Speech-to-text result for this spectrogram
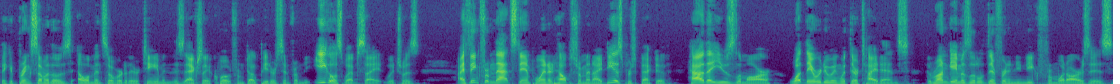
they could bring some of those elements over to their team. And this is actually a quote from Doug Pederson from the Eagles website, which was, I think from that standpoint, it helps from an ideas perspective how they use Lamar, what they were doing with their tight ends. The run game is a little different and unique from what ours is.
